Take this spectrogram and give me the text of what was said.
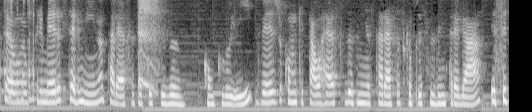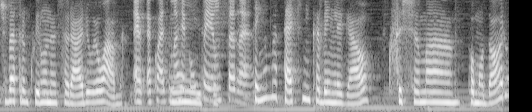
então, eu primeiro termino a tarefa que eu preciso concluir, vejo como que tá o resto das minhas tarefas que eu preciso entregar e se tiver tranquilo nesse horário eu abro. É, é quase uma Isso. recompensa, né? Tem uma técnica bem legal que se chama Pomodoro.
